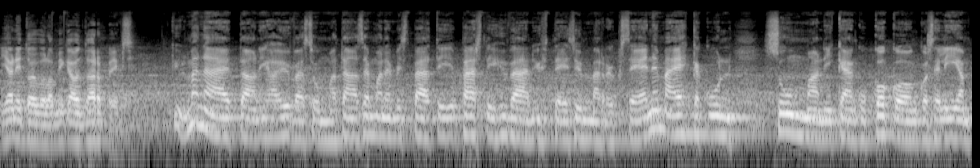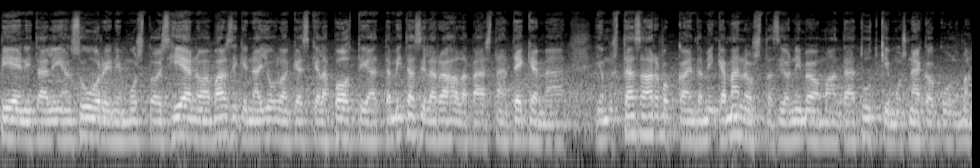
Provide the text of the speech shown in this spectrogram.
Jani Toivola, mikä on tarpeeksi? Kyllä mä näen, että tämä on ihan hyvä summa. Tämä on semmoinen, mistä päästiin, päästiin hyvään yhteisymmärrykseen. Enemmän ehkä kuin summan ikään kuin koko, onko se liian pieni tai liian suuri, niin musta olisi hienoa varsinkin näin juhlan keskellä pohtia, että mitä sillä rahalla päästään tekemään. Ja musta tässä arvokkainta, minkä mä nostasin, on nimenomaan tämä tutkimusnäkökulma.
